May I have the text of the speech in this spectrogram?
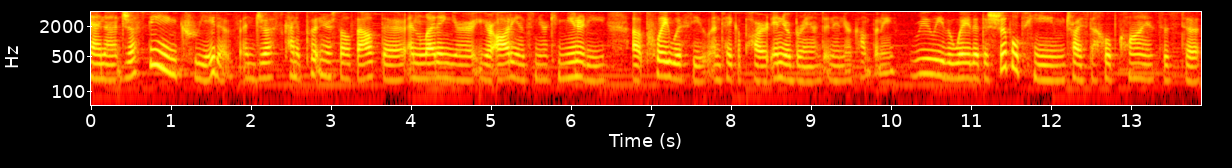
and uh, just being creative and just kind of putting yourself out there and letting your, your audience and your community uh, play with you and take a part in your brand and in your company. Really the way that the Schipul team tries to help clients is to,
